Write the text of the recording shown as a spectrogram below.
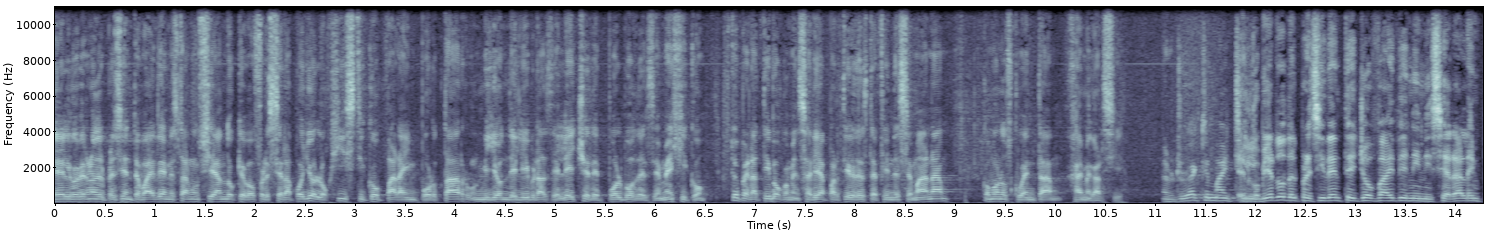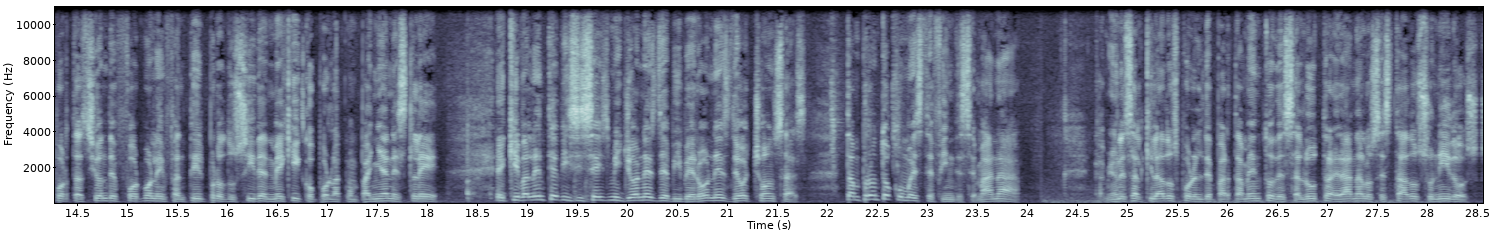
El gobierno del presidente Biden está anunciando que va a ofrecer apoyo logístico para importar un millón de libras de leche de polvo desde México. Este operativo comenzaría a partir de este fin de semana, como nos cuenta Jaime García. El gobierno del presidente Joe Biden iniciará la importación de fórmula infantil producida en México por la compañía Nestlé, equivalente a 16 millones de biberones de 8 onzas, tan pronto como este fin de semana. Camiones alquilados por el Departamento de Salud traerán a los Estados Unidos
